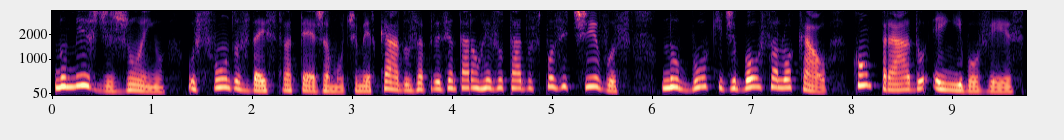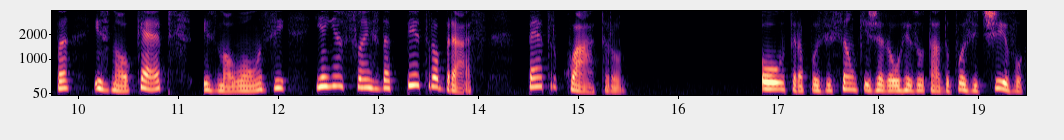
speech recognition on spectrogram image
No mês de junho, os fundos da estratégia multimercados apresentaram resultados positivos no book de bolsa local, comprado em Ibovespa, Small Caps, Small 11 e em ações da Petrobras, Petro 4. Outra posição que gerou resultado positivo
